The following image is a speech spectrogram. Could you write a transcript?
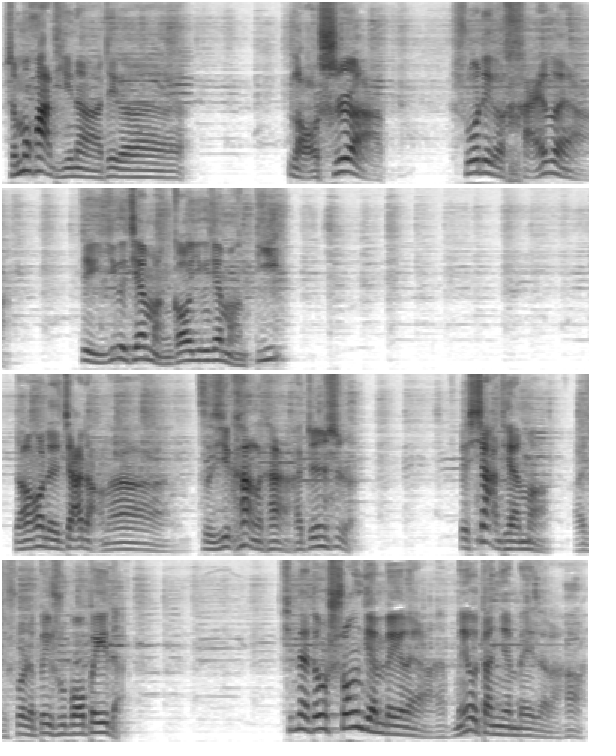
什么话题呢？这个。老师啊，说这个孩子呀，这一个肩膀高，一个肩膀低。然后这家长呢，仔细看了看，还真是。这夏天嘛，啊，就说这背书包背的，现在都是双肩背了呀，没有单肩背的了哈。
